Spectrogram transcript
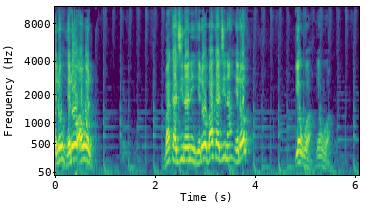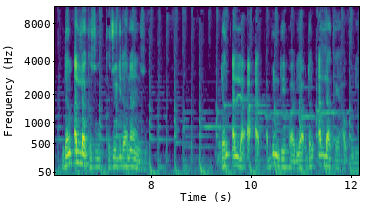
Hello hello awwal baka ji na ne? Hello baka ji na hello? Yawwa yawwa. Dan Allah ka zo ka zo gidana yanzu. Don Allah abin da ya faru ya don Allah ka yi haƙuri.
